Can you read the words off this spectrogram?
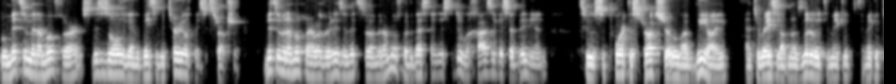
Mitzvah min So this is all again the basic materials, basic structure. Mitzvah min however, it is a mitzvah min The best thing is to do lachazik esabinyan to support the structure and to raise it up. And it's literally to make it to make it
